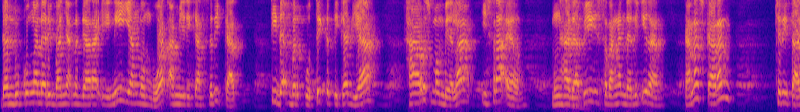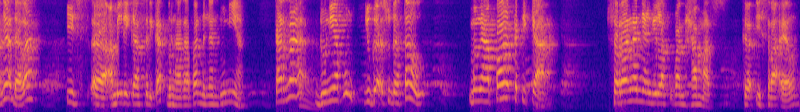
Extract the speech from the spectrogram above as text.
Dan dukungan dari banyak negara ini yang membuat Amerika Serikat tidak berkutik ketika dia harus membela Israel menghadapi serangan dari Iran. Karena sekarang ceritanya adalah is, uh, Amerika Serikat berhadapan dengan dunia. Karena hmm. dunia pun juga sudah tahu mengapa ketika serangan yang dilakukan Hamas ke Israel,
